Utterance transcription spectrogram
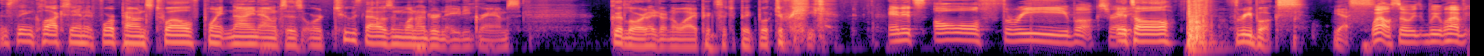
This thing clocks in at four pounds twelve point nine ounces or two thousand one hundred and eighty grams. Good lord, I don't know why I picked such a big book to read. and it's all three books, right? It's all three books. Yes. well. So we will have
